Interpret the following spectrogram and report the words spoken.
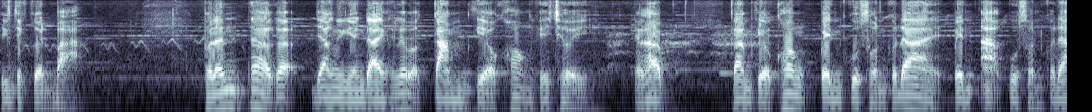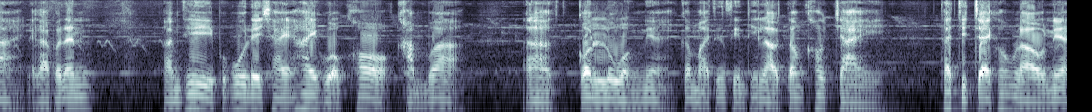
จึงจะเกิดบาปเพราะฉะนั้นถ้าก็อย่างหนึ่งอย่างใดเขาเรียกว่ากรรมเกี่ยวข้องเฉยๆนะครับ กรรมเกี่ยวข้องเป็นกุศลก็ได้ เป็นอกุศลก็ได้นะครับ เพราะฉะนั้นคำที่ผู้พูดได้ใช้ให้หัวข้อคำว่าอ่ากลลวงเนี่ยก็หมายถึงสิ่งที่เราต้องเข้าใจ ถ้าจิตใจของเราเนี่ย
